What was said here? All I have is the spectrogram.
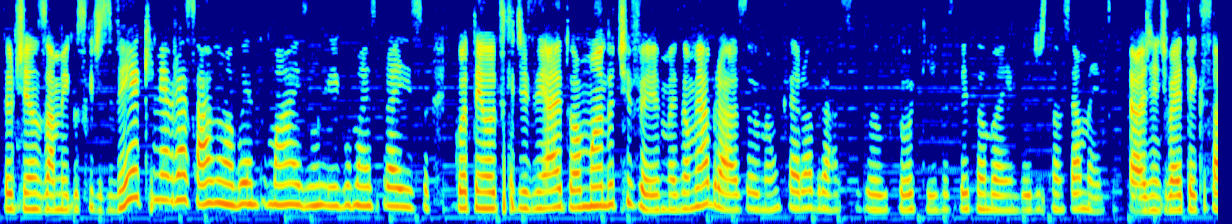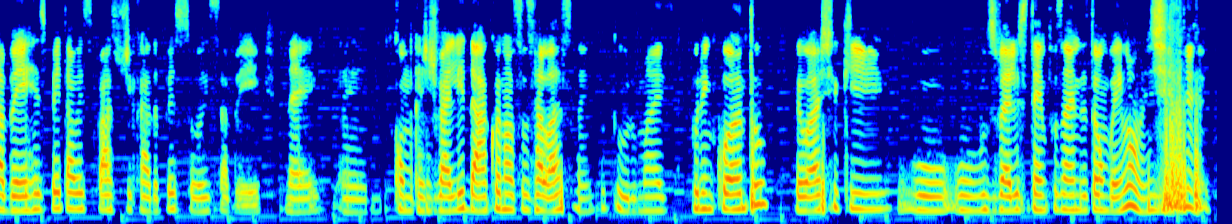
então tinha uns amigos que diziam: vem aqui me abraçar, não aguento mais, não ligo mais para isso. Enquanto tem outros que dizem: ai, tô amando te ver, mas não me abraça, eu não quero abraço, eu tô aqui respeitando ainda o distanciamento. Então a gente vai ter que saber respeitar o espaço de cada pessoa e saber, né, é, como que a gente vai lidar com as nossas relações no futuro. Mas, por enquanto, eu acho que o, os velhos tempos ainda estão bem longe.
